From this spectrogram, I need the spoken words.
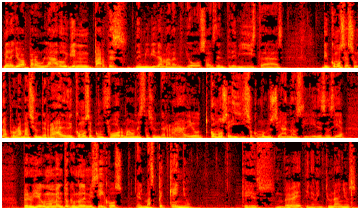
me la llevaba para un lado y vienen partes de mi vida maravillosas, de entrevistas, de cómo se hace una programación de radio, de cómo se conforma una estación de radio, cómo se hizo, cómo Luciano así, deshacía. Pero llega un momento que uno de mis hijos, el más pequeño, que es un bebé, tiene 21 años,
